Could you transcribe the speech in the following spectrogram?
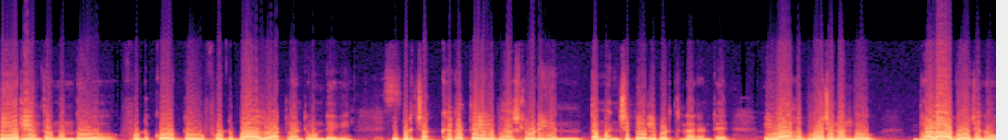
పేర్లు ఇంతకుముందు ఫుడ్ కోర్టు ఫుడ్ బాల్ అట్లాంటివి ఉండేవి. ఇప్పుడు చక్కగా తెలుగు భాషలోని ఎంత మంచి పేర్లు పెడుతున్నారంటే వివాహ భోజనంబు భళా భోజనం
